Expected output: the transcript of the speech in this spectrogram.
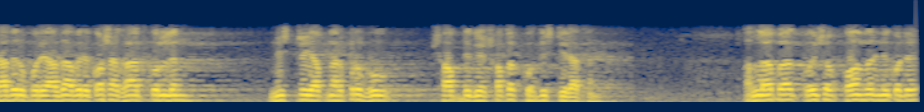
তাদের উপরে আজাবের কষাঘাত করলেন, নিশ্চয়ই আপনার প্রভু সব দিকে সতর্ক দৃষ্টি রাখেন। আল্লাহ পাক ওইসব কমের নিকটে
